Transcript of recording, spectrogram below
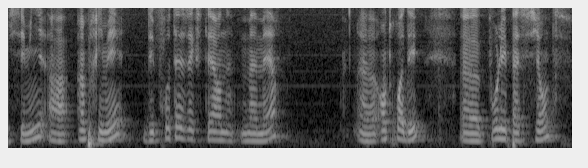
s'est mis à imprimer des prothèses externes mammaires en 3D pour les patientes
